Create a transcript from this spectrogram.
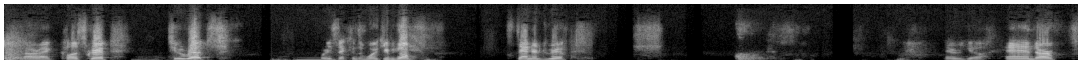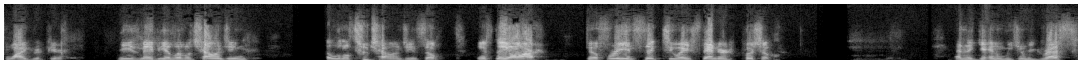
All right, close grip, two reps, 40 seconds of work. Here we go. Standard grip. There we go. And our wide grip here. These may be a little challenging, a little too challenging. So if they are, feel free and stick to a standard push-up. And again, we can regress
